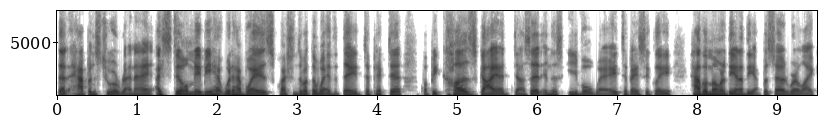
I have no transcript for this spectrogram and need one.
that happens to a Rene, I still maybe ha- would have ways questions about the way that they depict it but because Gaia does it in this evil way to basically have a moment at the end of the episode where like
